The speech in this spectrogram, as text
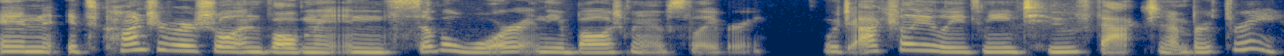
and its controversial involvement in the Civil War and the abolishment of slavery, which actually leads me to fact number three.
